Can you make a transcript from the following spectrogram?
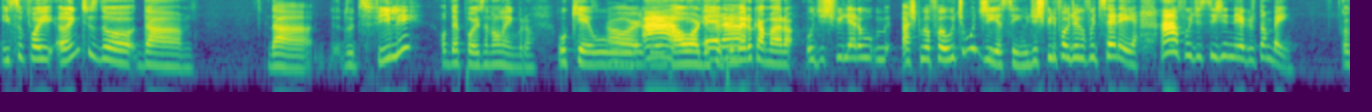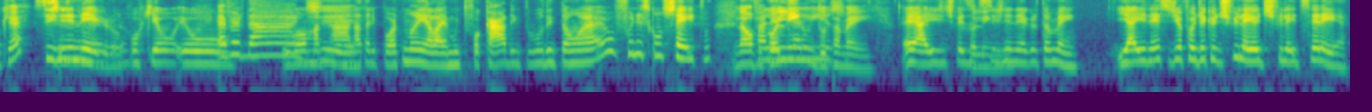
Isso foi antes do, da, da, do desfile ou depois? Eu não lembro. O quê? O... A ordem. Ah, a ordem. Foi era- o primeiro camarote. O desfile era o. Acho que o meu foi o último dia, assim. O desfile foi o dia que eu fui de sereia. Ah, fui de cisne negro também. O quê? Cisne, Cisne negro, negro. Porque eu. eu É verdade. Eu amo a a Natalie Portman, ela é muito focada em tudo, então é, eu fui nesse conceito. Não, ficou Falei, lindo também. É, aí a gente fez Ficou o lindo. cisne negro também. E aí nesse dia foi o dia que eu desfilei, eu desfilei de sereia.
